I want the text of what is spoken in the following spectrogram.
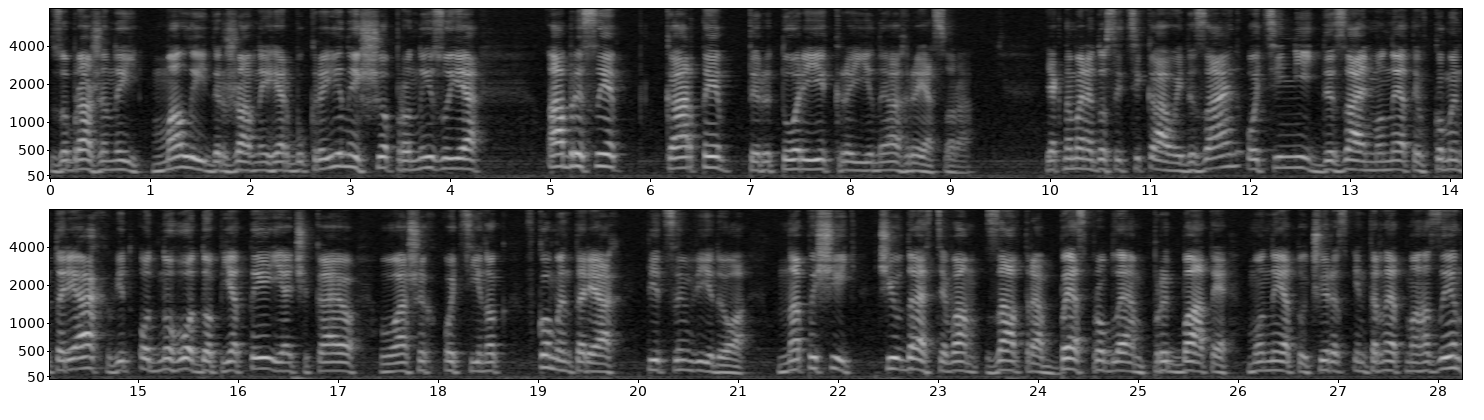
зображений малий державний герб України, що пронизує абриси карти території країни-агресора. Як на мене, досить цікавий дизайн. Оцініть дизайн монети в коментарях від 1 до 5. Я чекаю ваших оцінок в коментарях під цим відео. Напишіть, чи вдасться вам завтра без проблем придбати монету через інтернет-магазин,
